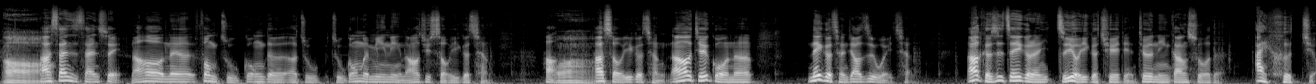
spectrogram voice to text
哦，他三十三岁，然后呢，奉主公的呃主主公的命令，然后去守一个城，好，他守一个城，然后结果呢，那个城叫日尾城，然后可是这一个人只有一个缺点，就是您刚说的爱喝酒，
